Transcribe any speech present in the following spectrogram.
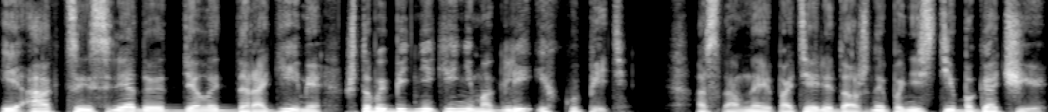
и акции следует делать дорогими, чтобы бедняки не могли их купить. Основные потери должны понести богачи,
